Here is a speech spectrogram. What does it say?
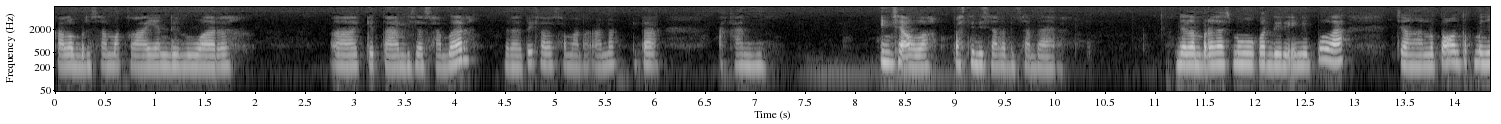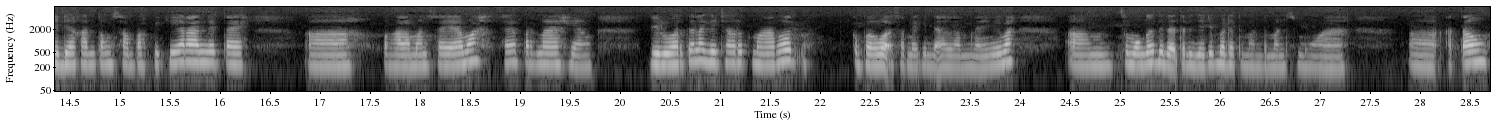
kalau bersama klien di luar uh, kita bisa sabar berarti kalau sama anak-anak kita akan insya Allah pasti bisa lebih sabar. Dalam proses mengukur diri ini pula jangan lupa untuk menyediakan tong sampah pikiran nih teh. Uh, pengalaman saya mah saya pernah yang di luar teh lagi carut marut kebawa sampai ke dalam. Nah ini mah um, semoga tidak terjadi pada teman-teman semua uh, atau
